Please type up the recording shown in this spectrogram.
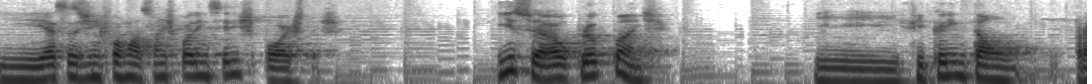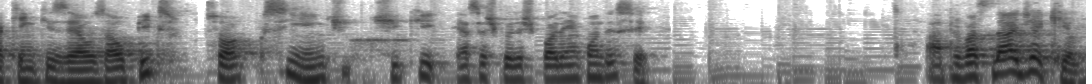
E essas informações podem ser expostas. Isso é algo preocupante. E fica então, para quem quiser usar o Pix, só ciente de que essas coisas podem acontecer. A privacidade é aquilo.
